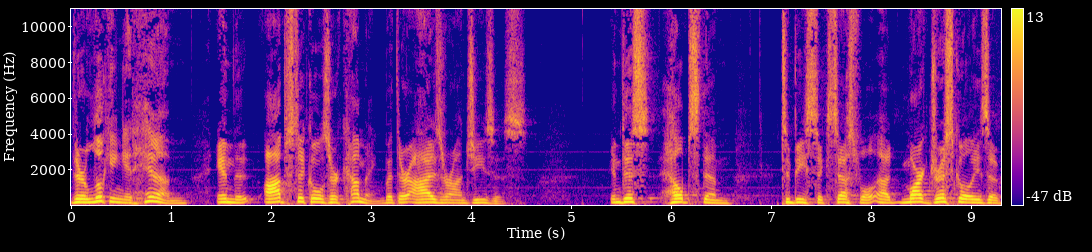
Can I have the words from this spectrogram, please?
They're looking at him, and the obstacles are coming, but their eyes are on Jesus. And this helps them to be successful. Uh, Mark Driscoll, he's a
